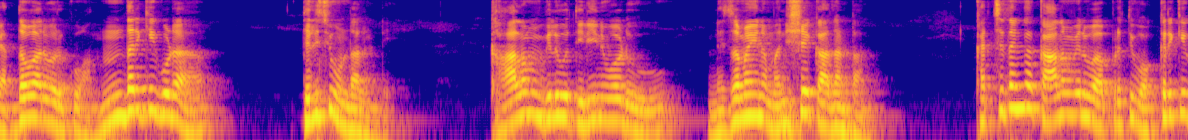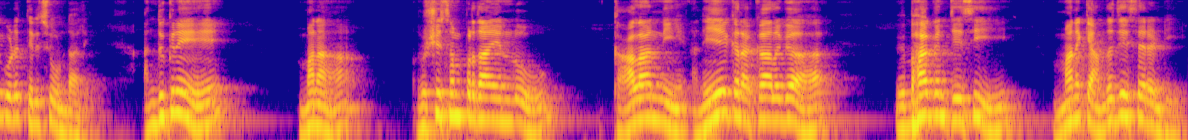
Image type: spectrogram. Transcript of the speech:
పెద్దవారి వరకు అందరికీ కూడా తెలిసి ఉండాలండి. కాలం విలువ తెలియనివాడు నిజమైన మనిషే కాదంటాను. ఖచ్చితంగా కాలం విలువ ప్రతి ఒక్కరికి కూడా తెలిసి ఉండాలి. అందుకనే మన ఋషి సంప్రదాయంలో కాలాన్ని అనేక రకాలుగా విభాగం చేసి మనకి అందజేశారండి.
